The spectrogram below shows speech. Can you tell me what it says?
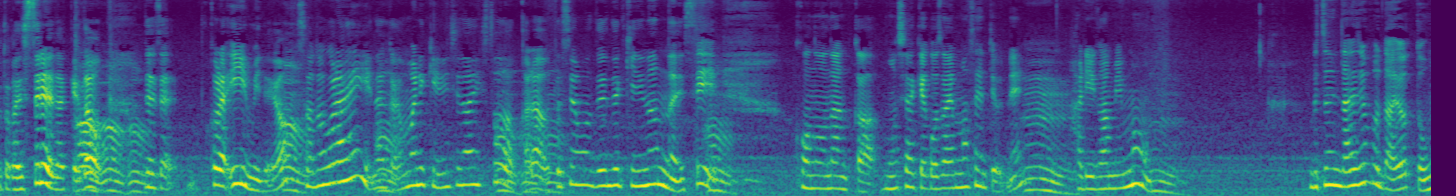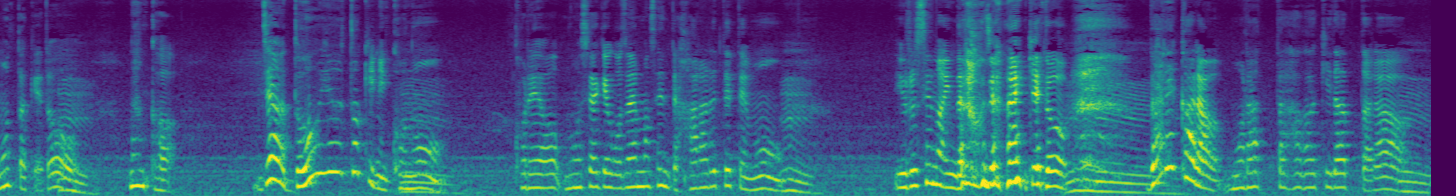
とか失礼だけど、うんうんうん。ででこれはいい意味でよ、うん。そのぐらいなんかあんまり気にしない人だから、私も全然気にならないし、うん。このなんか「申し訳ございません」っていうね、うん。張り紙もうん。別に大丈夫だよって思ったけど、うん。なんかじゃあどういう時にこの、これを「申し訳ございません」って貼られててうもん。許せないんだろうじゃないけど、うん。誰からもらったハガキだったら、うん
